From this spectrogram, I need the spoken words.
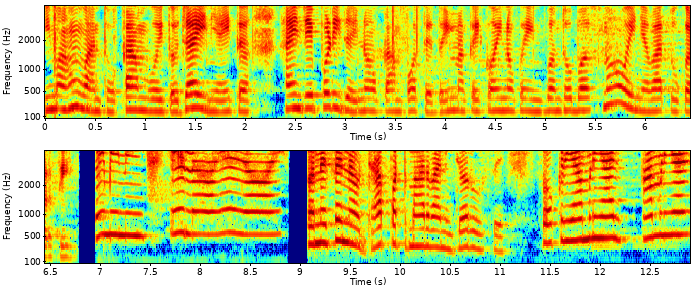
એમાં શું વાંધો, કામ હોય તો જાય ને અહીં તો હાઈ જે પડી જાય, ન કામ પોતે તો. એમાં કંઈ કોઈનો કંઈ બંદોબસ્ત ન હોય ને વાતું કરતી. તને છે ને ઝાપટ મારવાની જરૂર છે. છોકરી આમણી હાલ આમણી હાલ.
